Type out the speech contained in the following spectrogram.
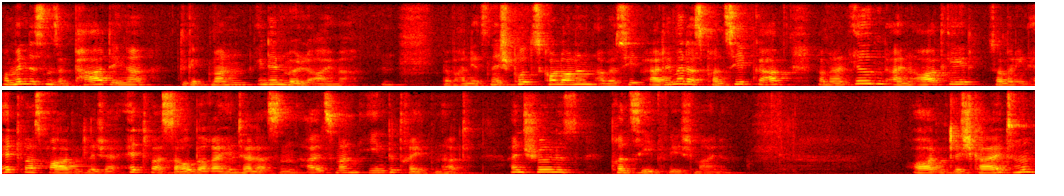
und mindestens ein paar Dinge gibt man in den Mülleimer. Wir waren jetzt nicht Putzkolonnen, aber er hat immer das Prinzip gehabt, wenn man an irgendeinen Ort geht, soll man ihn etwas ordentlicher, etwas sauberer hinterlassen, als man ihn betreten hat. Ein schönes Prinzip, wie ich meine. Ordentlichkeit hm,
